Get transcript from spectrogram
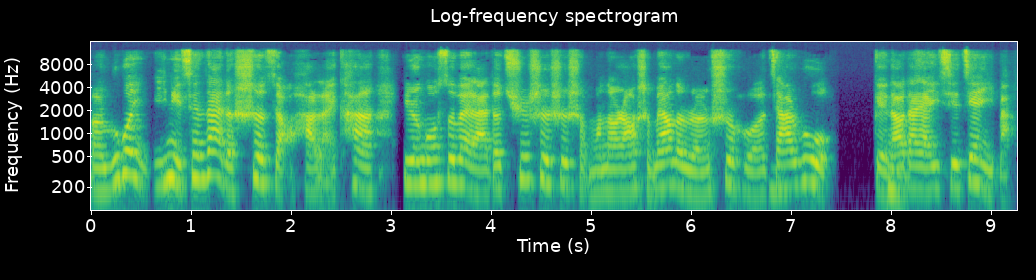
呃，如果以你现在的视角哈来看，艺人公司未来的趋势是什么呢？然后什么样的人适合加入？给到大家一些建议吧。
